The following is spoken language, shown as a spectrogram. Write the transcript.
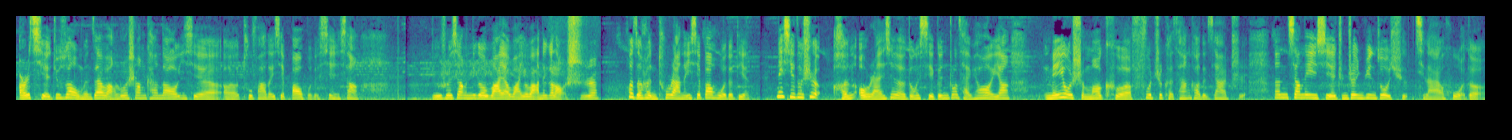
而且，就算我们在网络上看到一些呃突发的一些爆火的现象，比如说像那个挖呀挖呀挖那个老师，或者很突然的一些爆火的点。那些都是很偶然性的东西，跟中彩票一样，没有什么可复制、可参考的价值。那像那些真正运作起起来火的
